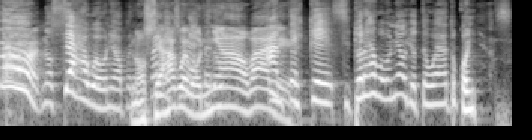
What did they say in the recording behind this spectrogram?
¡Ah! no seas agüevoneado. pero No seas agüevoneado, vale. Antes que, si tú eres agüevoneado, yo te voy a dar tu coñazo.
